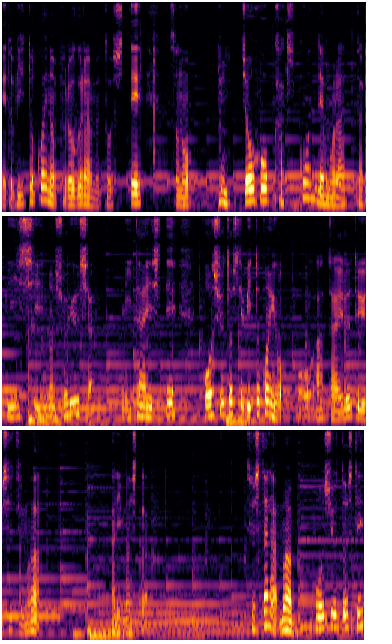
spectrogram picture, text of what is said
えっと、ビットコインのプログラムとして、その 情報を書き込んでもらった PC の所有者に対して報酬としてビットコインを与えるというシステムがありました。そしたら、まあ、報酬として、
